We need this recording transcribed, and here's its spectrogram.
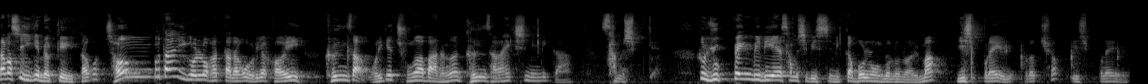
따라서 이게 몇 개 있다고? 전부 다 이걸로 갔다라고 우리가 거의 근사, 우리게 중화 반응은 근사가 핵심이니까 30개. 그럼 600ml에 30 있으니까 몰롱도는 얼마? 20분의 1. 그렇죠? 20분의 1.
